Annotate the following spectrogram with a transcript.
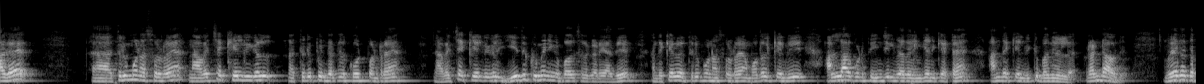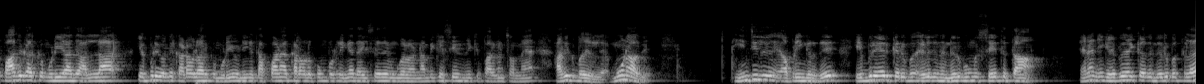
ஆக திரும்ப நான் சொல்கிறேன் நான் வச்ச கேள்விகள் நான் திருப்பி இந்த இடத்துல கோட் பண்ணுறேன் நான் வச்ச கேள்விகள் எதுக்குமே நீங்கள் பதில் சொல்ல கிடையாது. அந்த கேள்வியை திரும்ப நான் சொல்கிறேன் முதல் கேள்வி அல்லாஹ் கொடுத்த இஞ்சில் வேதம் எங்கேன்னு கேட்டேன். அந்த கேள்விக்கு பதில் இல்லை. ரெண்டாவது வேதத்தை பாதுகாக்க முடியாது. அல்லாஹ் எப்படி வந்து கடவுளாக இருக்க முடியும்? நீங்கள் தப்பான கடவுளை கும்பிட்றீங்க. தயவுசெய்து உங்களை நம்பிக்கை சீர்திருக்கி பாருங்கன்னு சொன்னேன். அதுக்கு பதில் இல்லை. மூணாவது இஞ்சில் அப்படிங்கிறது எப்ரேயர் கருப எழுதின நிருபமும் சேர்த்து தான் ஏன்னா நீங்கள் எப்ரேயருக்கு நிருபத்தில்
